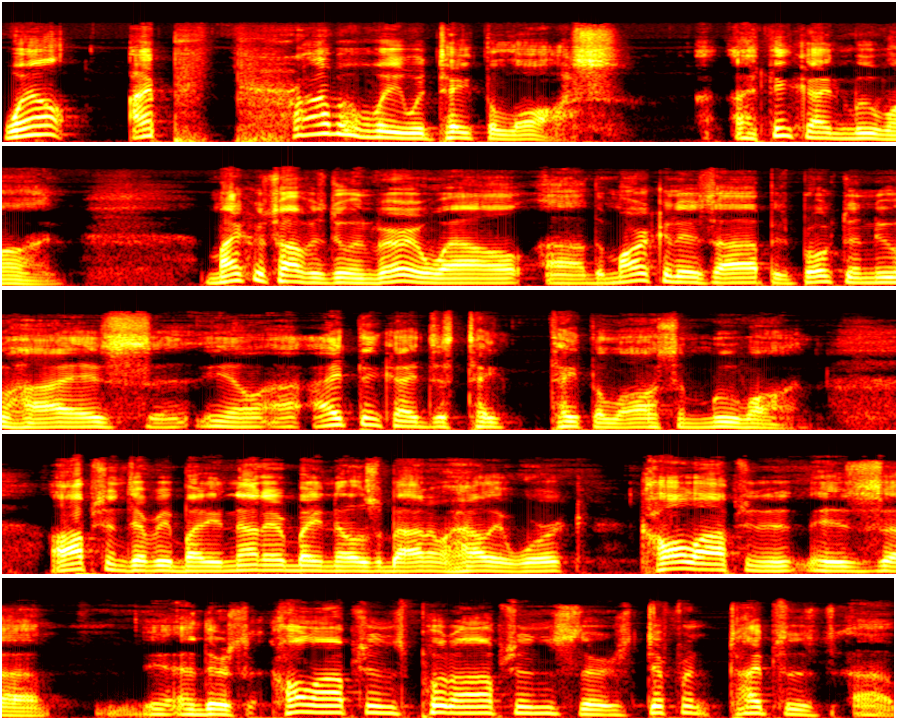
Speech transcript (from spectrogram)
Well, I probably would take the loss. I think I'd move on. Microsoft is doing very well. Uh, the market is up. It's broke to new highs. Uh, you know, I, I, think I'd just take take the loss and move on. Options, everybody, not everybody knows about them how they work. Call option is, uh, and there's call options, put options. There's different types of uh,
